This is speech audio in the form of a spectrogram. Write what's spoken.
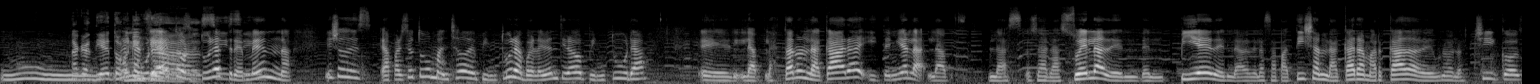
un- Una cantidad de una tortura. cantidad de tortura Sí, sí. tremenda. Ellos des- apareció todo manchado de pintura porque le habían tirado pintura, eh, le aplastaron la cara y tenía la, la, las- o sea, la suela del, del pie de la, de la zapatilla en la cara marcada de uno de los chicos.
